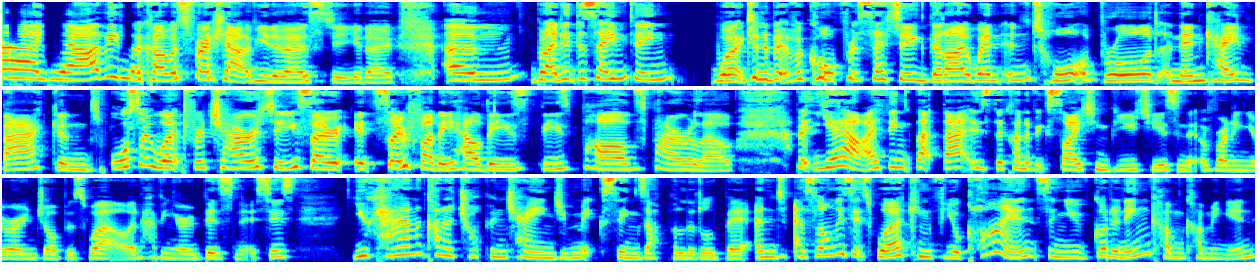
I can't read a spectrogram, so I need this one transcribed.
Uh, yeah, I mean, look, I was fresh out of university, you know, um, but I did the same thing. Worked in a bit of a corporate setting. Then I went and taught abroad, and then came back, and also worked for a charity. So it's so funny how these these paths parallel. But yeah, I think that that is the kind of exciting beauty, isn't it, of running your own job as well and having your own business. Is you can kind of chop and change and mix things up a little bit. And as long as it's working for your clients and you've got an income coming in,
